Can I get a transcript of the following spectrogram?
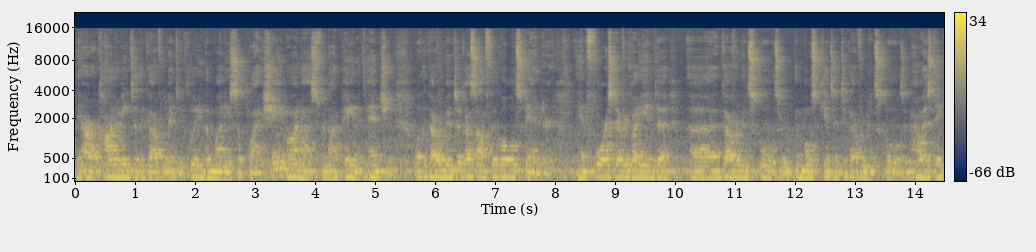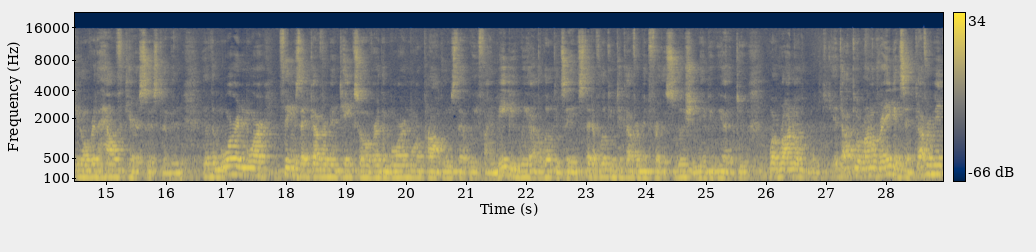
the, our economy to the government, including the money supply. Shame on us for not paying attention. Well, the government took us off the gold standard and forced everybody into uh, government schools, or the most kids into government schools, and now has taken over the healthcare system. And the more and more things that government takes over, the more and more problems that we find. Maybe we ought to look and say, instead of looking to government for the solution, maybe we ought to do what Ronald, adopt what Ronald Reagan said: government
